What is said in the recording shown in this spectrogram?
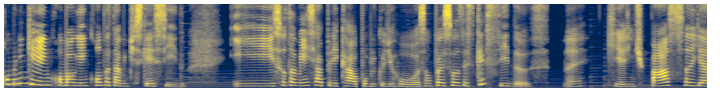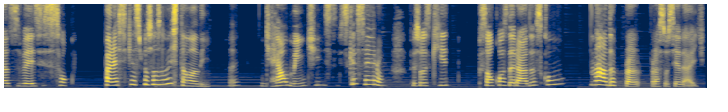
como ninguém, como alguém completamente esquecido. E isso também se aplica ao público de rua, são pessoas esquecidas, né? Que a gente passa e às vezes só parece que as pessoas não estão ali, né? Realmente esqueceram, pessoas que são consideradas como nada para a sociedade.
